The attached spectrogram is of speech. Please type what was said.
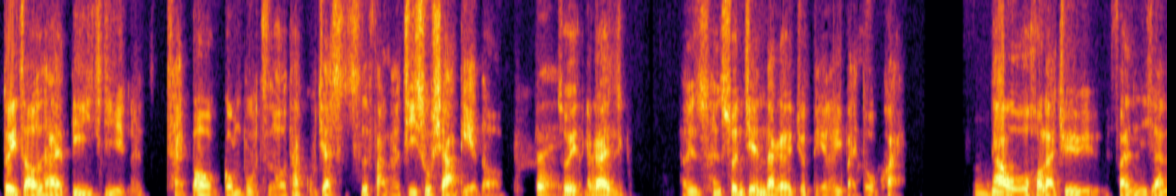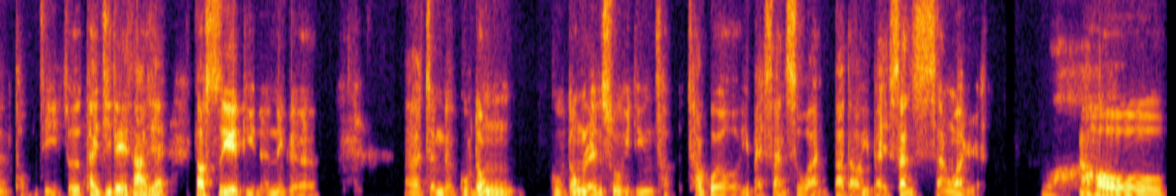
对照它第一季的财报公布之后，它股价是反而急速下跌的哦。对，所以大概很很瞬间，大概就跌了一百多块。那我后来去翻一下统计，就是台积电它现在到四月底的那个，呃，整个股东股东人数已经超超过一百三十万，达到一百三十三万人。哇！然后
